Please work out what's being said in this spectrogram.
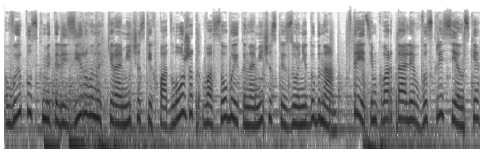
выпуск металлизированных керамических подложек в особой экономической зоне Дубна. В третьем квартале в Воскресенске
